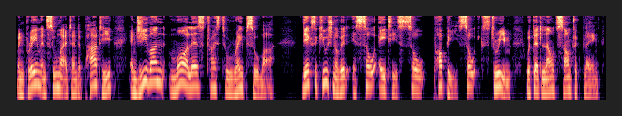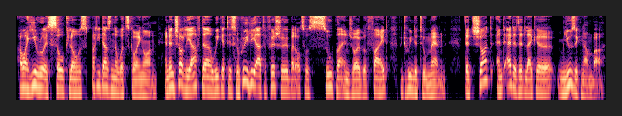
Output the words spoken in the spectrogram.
when Prem and Suma attend a party and Jivan more or less tries to rape Suma. The execution of it is so 80s, so poppy, so extreme, with that loud soundtrack playing. Our hero is so close, but he doesn't know what's going on. And then shortly after, we get this really artificial but also super enjoyable fight between the two men. That's shot and edited like a music number.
